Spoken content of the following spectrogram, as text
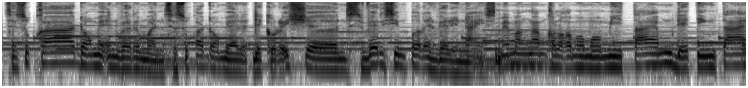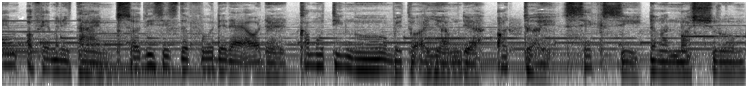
saya suka dong punya environment, saya suka dong punya decorations, very simple and very nice. Memang ngam kalau kamu mau me time, dating time, or family time. So this is the food that I ordered. Kamu tengok betul ayam dia, adai, seksi dengan mushroom,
